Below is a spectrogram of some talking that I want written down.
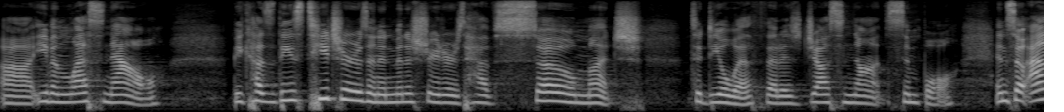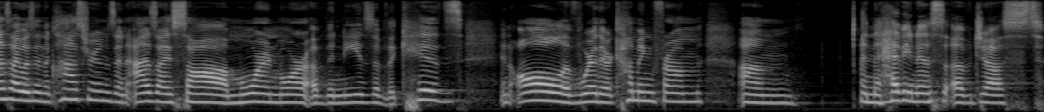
uh, even less now, because these teachers and administrators have so much to deal with that is just not simple. And so, as I was in the classrooms and as I saw more and more of the needs of the kids and all of where they're coming from, um, and the heaviness of just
